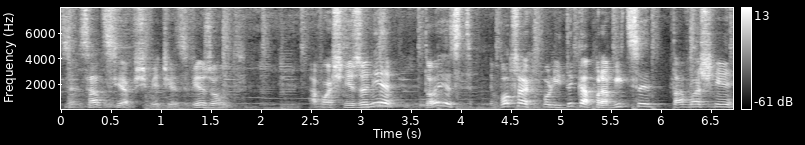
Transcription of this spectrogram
sensacja w świecie zwierząt? A właśnie, że nie. To jest w oczach polityka prawicy ta właśnie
